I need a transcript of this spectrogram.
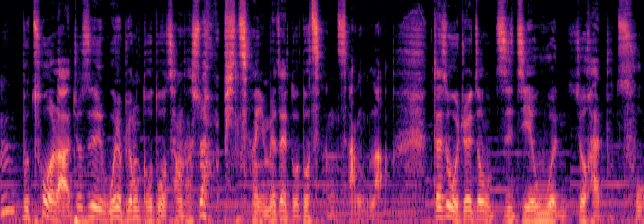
嗯不错啦，就是我也不用躲躲藏藏，虽然我平常也没有在躲躲藏藏啦，但是我觉得这种直接问就还不错。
